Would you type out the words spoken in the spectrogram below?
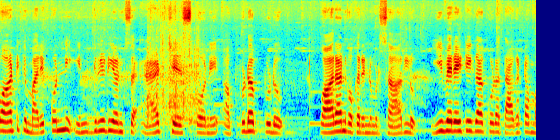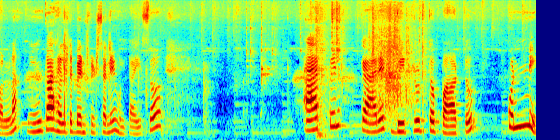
వాటికి మరికొన్ని ఇంగ్రీడియంట్స్ యాడ్ చేసుకొని అప్పుడప్పుడు వారానికి ఒక రెండు మూడు సార్లు ఈ వెరైటీగా కూడా తాగటం వల్ల ఇంకా హెల్త్ బెనిఫిట్స్ అనేవి ఉంటాయి. సో యాపిల్ క్యారెట్ బీట్రూట్తో పాటు కొన్ని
